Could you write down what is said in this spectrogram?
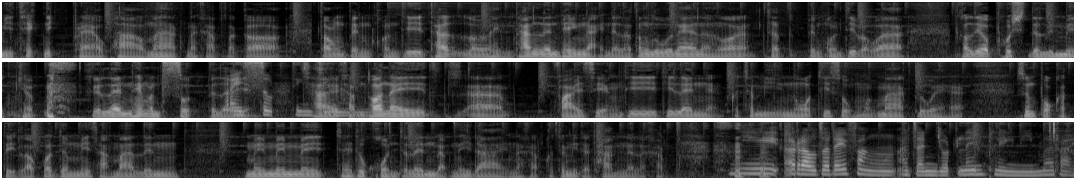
มีเทคนิคแพรวพราวมากนะครับ แล้วก็ต้องเป็นคนที่ถ้าเราเห็นท่านเล่นเพลงไหนเนี่ยเราต้องรู้แน่นอนว่าจะเป็นคนที่แบบว่าเขาเรียกว่า push the limit ครับ คือเล่นให้มันสุดไปเลยไปสุดจริงๆใช่ครับเพราะในอ่า ไฟล์เสียงที่ที่เล่นเนี่ยก็จะมีโน้ตที่สูงมากๆด้วยฮะซึ่งปกติเราก็จะไม่สามารถเล่นไม่ไม่ไม่ใช่ทุกคนจะเล่นแบบนี้ได้นะครับ ก็จะมีแต่ท่านนี่แหละครับนี่เราจะได้ฟังอาจารย์ยศเล่นเพลงนี้เมื่อไหร่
